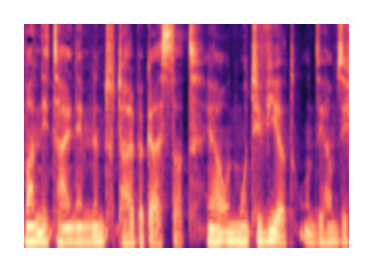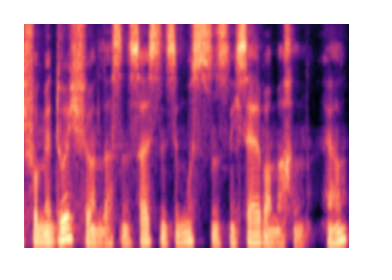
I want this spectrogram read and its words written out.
waren die Teilnehmenden total begeistert, ja, und motiviert. Und sie haben sich von mir durchführen lassen. Das heißt, sie mussten es nicht selber machen, ja.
